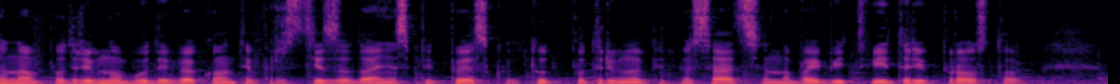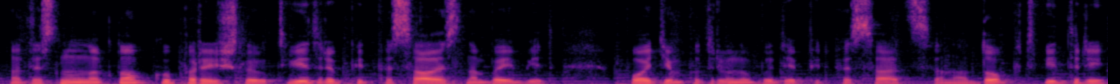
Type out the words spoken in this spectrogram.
нам потрібно буде виконати прості завдання з підпискою. Тут потрібно підписатися на Bybit Twitter, просто натиснули на кнопку, перейшли в Twitter, підписались на Bybit. Потім потрібно буде підписатися на в Твіттері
